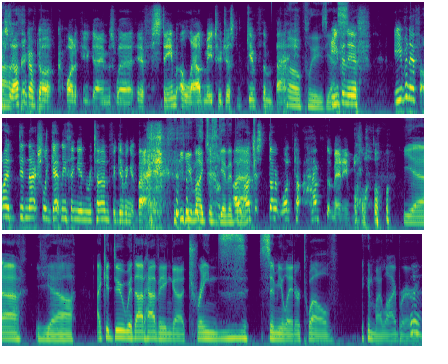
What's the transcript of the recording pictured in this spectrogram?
Actually, I think I've got quite a few games where if Steam allowed me to just give them back, Oh, please, yes. even if even if I didn't actually get anything in return for giving it back, you might just give it back. I, I just don't want to have them anymore. Yeah, yeah. I could do without having uh, Trains Simulator 12 in my library.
